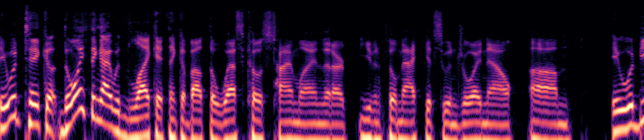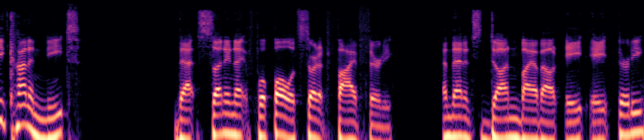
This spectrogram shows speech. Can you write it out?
it would take a, the only thing I would like, I think, about the West Coast timeline that our even Phil Mackey gets to enjoy now. Um, it would be kind of neat that Sunday night football would start at five thirty, and then it's done by about eight eight thirty.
